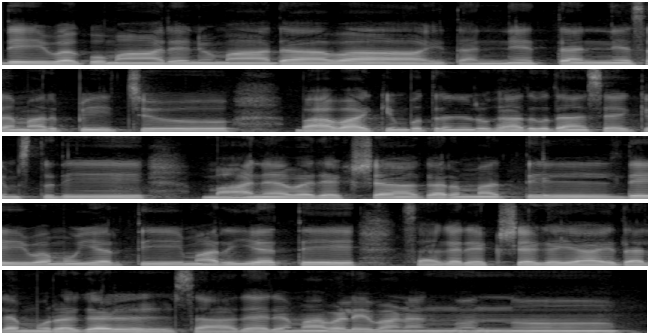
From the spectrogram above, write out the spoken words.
ദൈവകുമാരനു മാതാവായി തന്നെ തന്നെ സമർപ്പിച്ചു. ബാവായ്ക്കും പുത്രൻ റുഹാദുദാശയ്ക്കും സ്തുതി. മാനവരക്ഷാകർമ്മത്തിൽ ദൈവമുയർത്തി മറിയത്തെ സഹരക്ഷകയായ തലമുറകൾ സാദരം അവളെ വണങ്ങുന്നു.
